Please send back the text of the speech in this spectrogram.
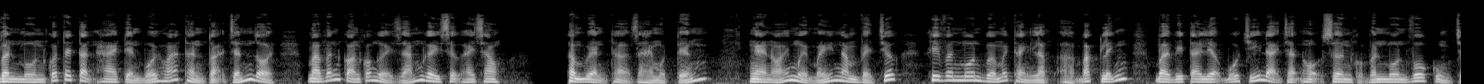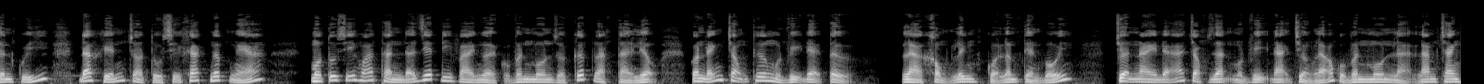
vân môn có tới tận hai tiền bối hóa thần tọa c h ấ n rồi mà vẫn còn có người dám gây sự hay sao? Thẩm uyển thở dài một tiếng, nghe nói mười mấy năm về trước, khi vân môn vừa mới thành lập ở bắc lĩnh, bởi vì tài liệu bố trí đại trận hộ sơn của vân môn vô cùng chân quý, đã khiến cho tù sĩ khác ngấp nghé một tu sĩ hóa thần đã giết đi vài người của vân môn rồi cướp đoạt tài liệu, còn đánh trọng thương một vị đệ tử là khổng linh của lâm tiền bối. Chuyện này đã chọc giận một vị đại trưởng lão của vân môn là lam tranh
